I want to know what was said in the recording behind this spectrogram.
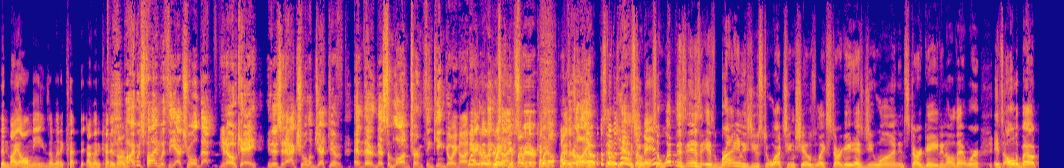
then by all means, I'm going to cut, the, I'm going to cut his arm Oh, I was fine with the actual that you know. Okay, there's an actual objective, and there there's some long term thinking going on. Wait, here. Wait, wait, wait, wait. You're fine with them cutting off Pilot's like- No, What the so, fuck is wrong with so, you, man? so what this is is Brian is used to watching shows like Stargate SG One and Stargate and all that, where it's all about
